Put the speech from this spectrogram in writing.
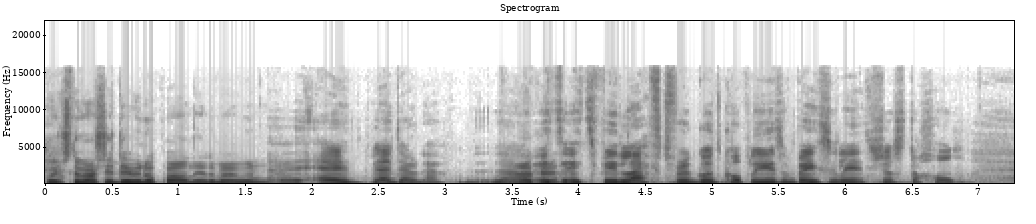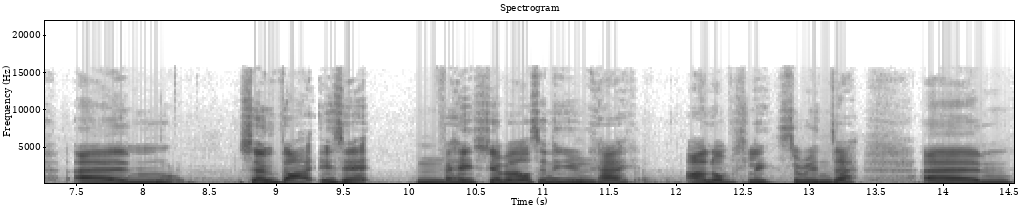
Which they're actually doing up, aren't they, at the moment? Uh, I don't know. No, Okay. it's, it's been left for a good couple of years, and basically it's just a hull. Um, Oh. So that is it Hmm. for HDMLs in the UK, and obviously Sarinda. Um,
